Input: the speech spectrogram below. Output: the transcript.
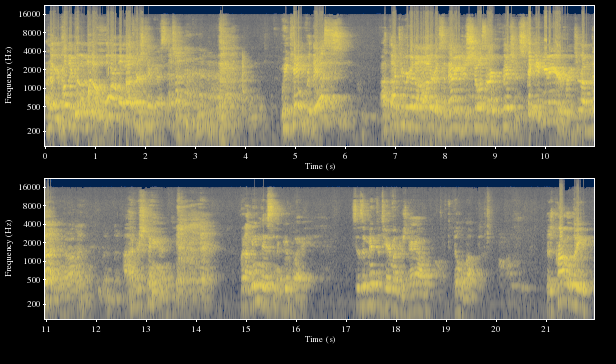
I know you're probably going, what a horrible Mother's Day message. we came for this. I thought you were going to honor us, and now you just show us our imperfections. Stick it in your ear, preacher. I'm done. You know? I understand. But I mean this in a good way. This isn't meant to tear mothers down, to build them up. There's probably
